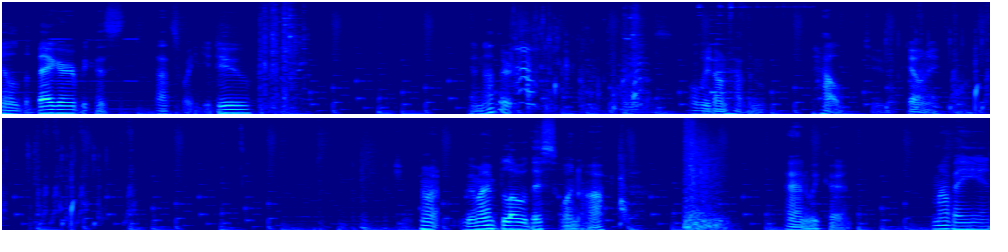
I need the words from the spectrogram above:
Kill the beggar because that's what you do. Another one of those. Well, we don't have the health to donate more. We might blow this one up. And we couldn't. My bad.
